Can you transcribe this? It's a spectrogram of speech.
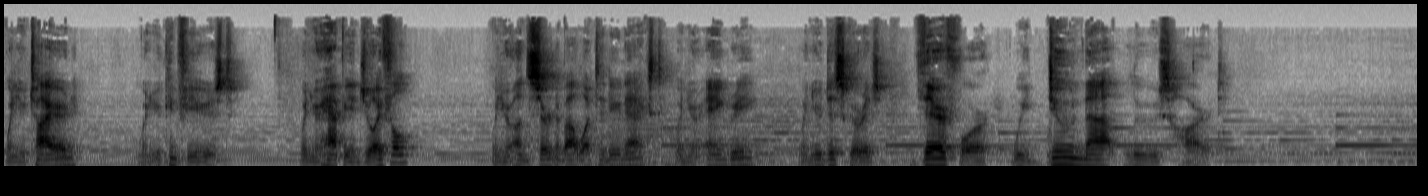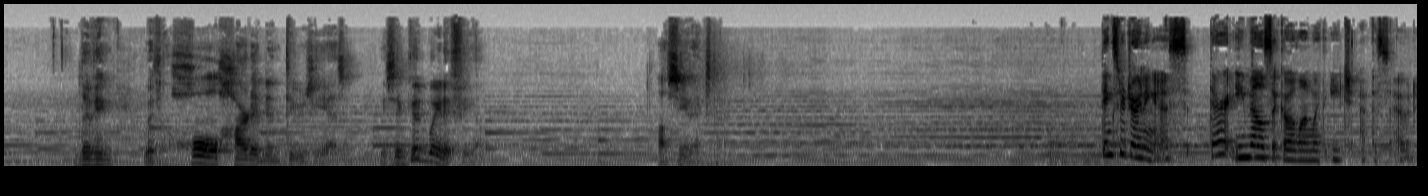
When you're tired, when you're confused, when you're happy and joyful, when you're uncertain about what to do next, when you're angry, when you're discouraged. Therefore, we do not lose heart. Living with wholehearted enthusiasm is a good way to feel. I'll see you next time. Thanks for joining us. There are emails that go along with each episode,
